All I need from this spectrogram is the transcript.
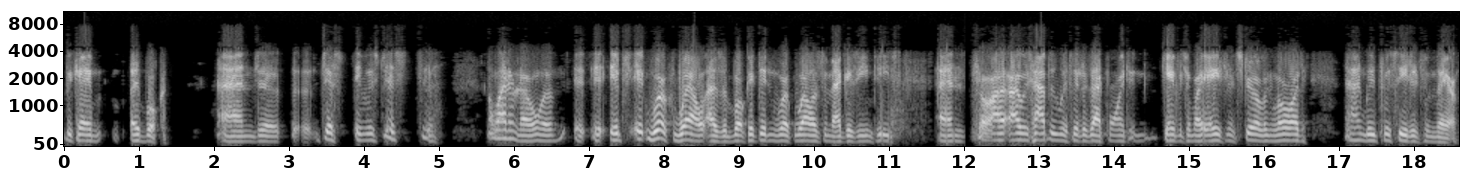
became a book and uh, just it was just uh, oh I don't know uh, it, it it it worked well as a book. It didn't work well as a magazine piece, and so I, I was happy with it at that point and gave it to my agent Sterling Lord, and we proceeded from there.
